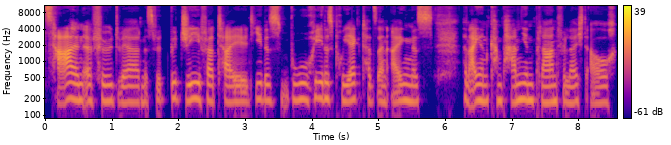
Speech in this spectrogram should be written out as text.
Zahlen erfüllt werden, es wird Budget verteilt, jedes Buch, jedes Projekt hat sein eigenes, seinen eigenen Kampagnenplan vielleicht auch.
